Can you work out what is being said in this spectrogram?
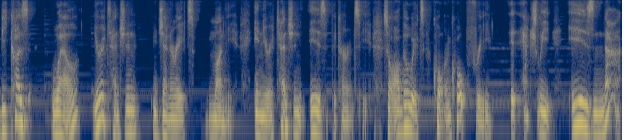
because, well, your attention generates money and your attention is the currency. So although it's quote unquote free, it actually is not.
